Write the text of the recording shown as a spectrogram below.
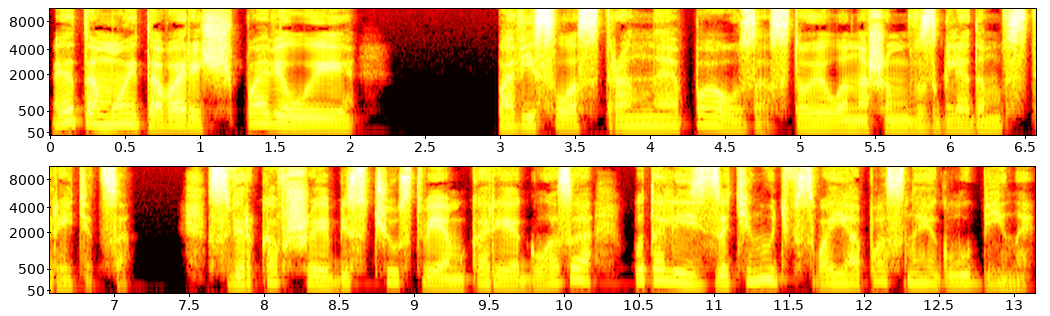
это мой товарищ Павел и...» Повисла странная пауза, стоило нашим взглядам встретиться. Сверкавшие бесчувствием карие глаза пытались затянуть в свои опасные глубины.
